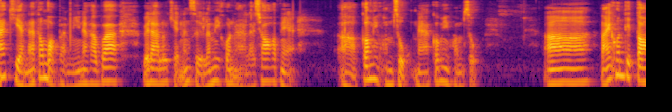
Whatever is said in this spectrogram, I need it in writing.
นักเขียนนะต้องบอกแบบนี้นะครับว่าเวลาเราเขียนหนังสือแล้วมีคนอ่านและชอบเนี่ยก็มีความสุขนะ ก็มีความสุข หลายคนติดต่อ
